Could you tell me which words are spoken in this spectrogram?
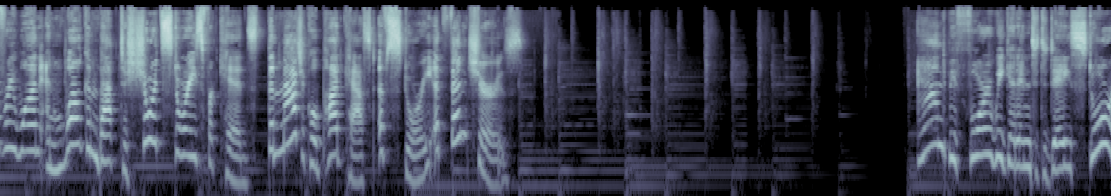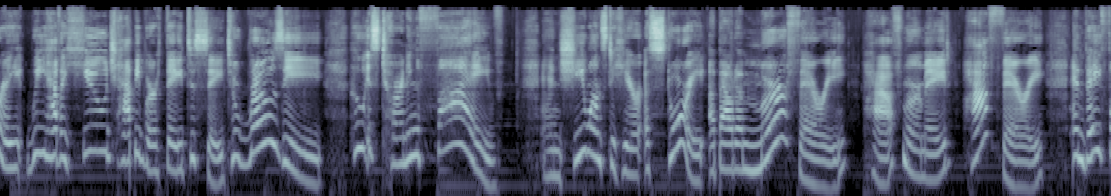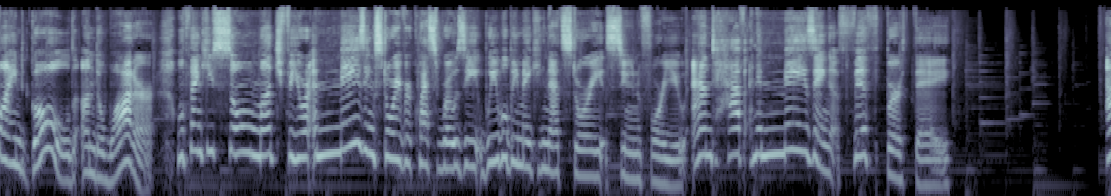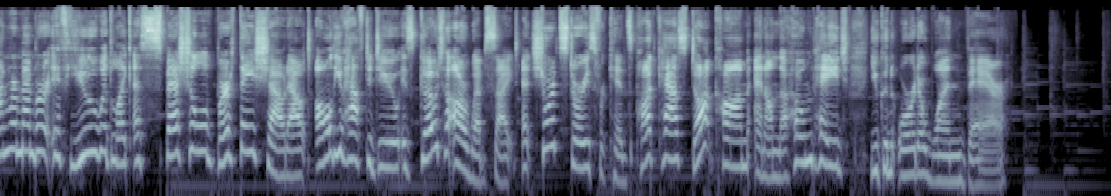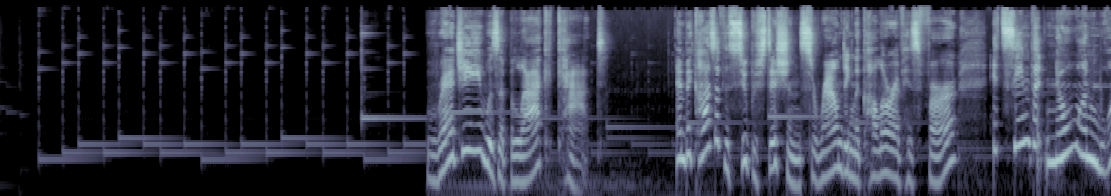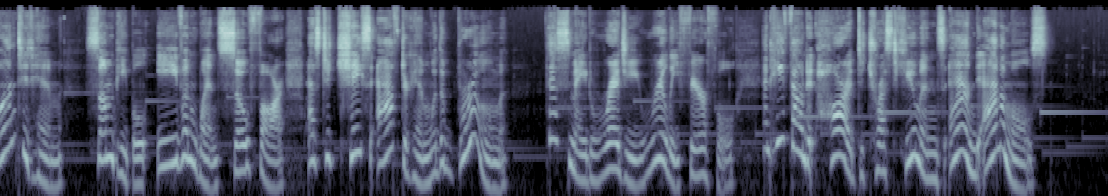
everyone, and welcome back to Short Stories for Kids, the magical podcast of story adventures. And before we get into today's story, we have a huge happy birthday to say to Rosie, who is turning five. And she wants to hear a story about a mer fairy half mermaid, half fairy, and they find gold underwater. Well, thank you so much for your amazing story request, Rosie. We will be making that story soon for you. And have an amazing fifth birthday. And remember, if you would like a special birthday shout out, all you have to do is go to our website at shortstoriesforkidspodcast.com and on the homepage, you can order one there. Reggie was a black cat. And because of the superstitions surrounding the color of his fur, it seemed that no one wanted him. Some people even went so far as to chase after him with a broom. This made Reggie really fearful, and he found it hard to trust humans and animals.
